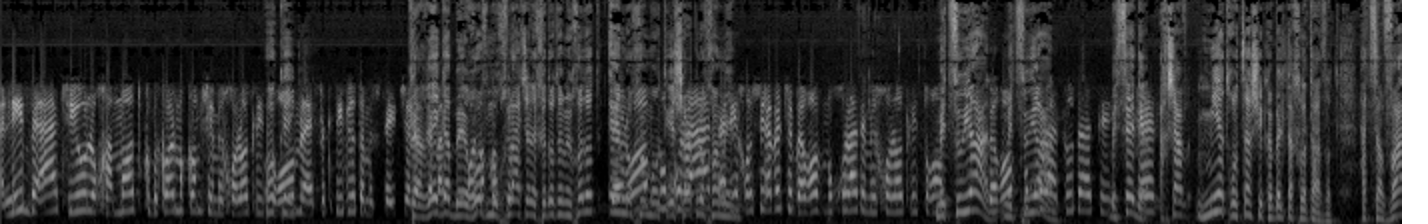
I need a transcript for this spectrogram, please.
אני בעד שיהיו לוחמות בכל מקום שהן יכולות לתרום אוקיי. לאפקטיביות המבצעית של כרגע הצבא. בכל ברוב מוחלט של היחידות המיוחדות אין ברוב לוחמות, יש רק מוחלט, לוחמים. אני חושבת שברוב מוחלט הן יכולות לתרום. מצוין, ברוב מצוין. מוחלט, זו דעתי. בסדר, כן. עכשיו, מי את רוצה שיקבל את ההחלטה הזאת? הצבא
